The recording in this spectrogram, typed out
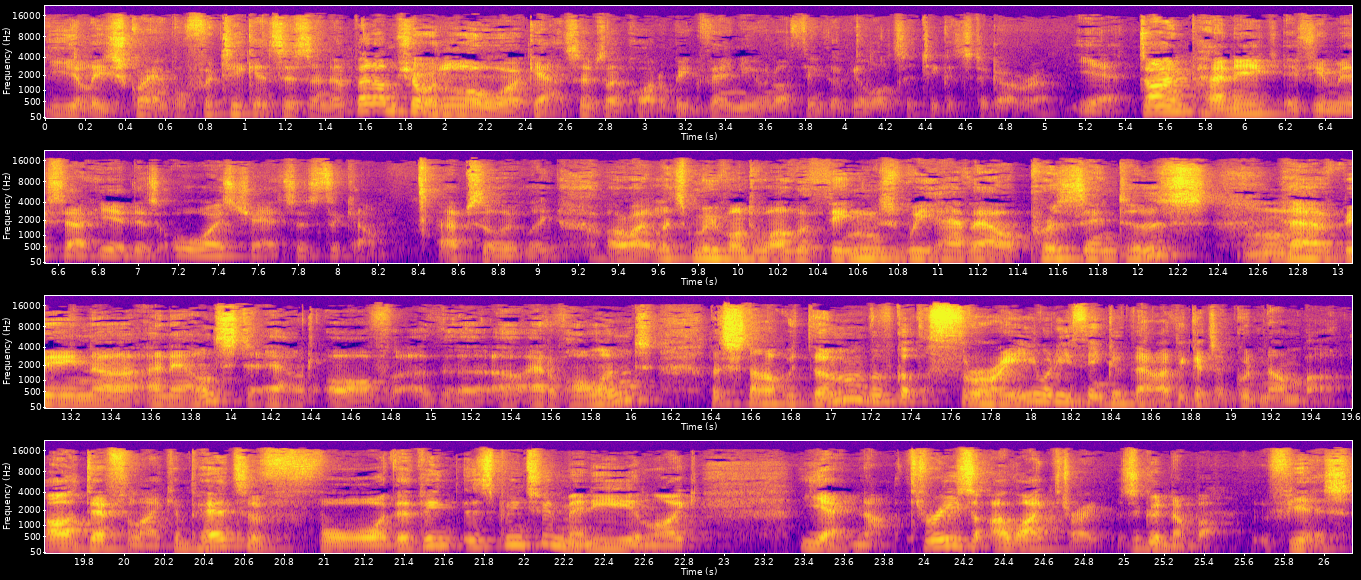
yearly scramble for tickets, isn't it? But I'm sure it'll all work out. Seems like quite a big venue, and I think there'll be lots of tickets to go around. Yeah, don't panic if you miss out here. There's always chances to come. Absolutely. All right, let's move on to other things. We have our presenters have been uh, announced out of the uh, out of Holland. Let's start with them. We've got three. What do you think of that? I think it's a good number. Oh, definitely. Compared to four, there's been there's been too many, and like, yeah, no, three's. I like three. It's a good number. Yes.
